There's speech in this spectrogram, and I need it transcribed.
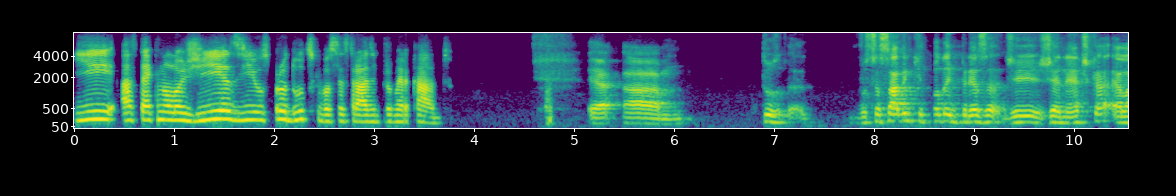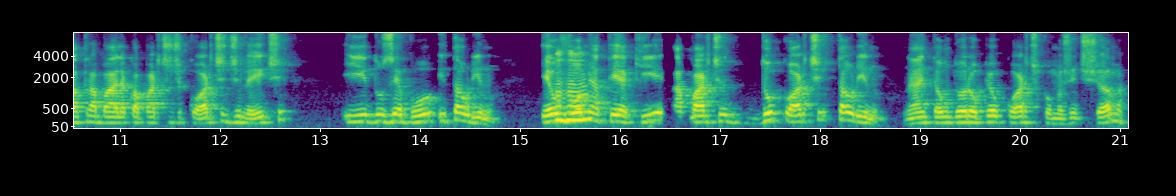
e as tecnologias e os produtos que vocês trazem para o mercado. É, um tu, vocês sabem que toda empresa de genética ela trabalha com a parte de corte de leite e do zebu e taurino. Eu uhum. vou me ater aqui à parte do corte taurino, né? Então, do europeu corte, como a gente chama,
